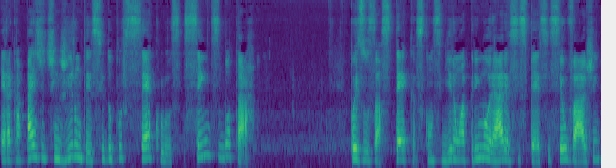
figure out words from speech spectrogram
Era capaz de tingir um tecido por séculos sem desbotar pois os astecas conseguiram aprimorar essa espécie selvagem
